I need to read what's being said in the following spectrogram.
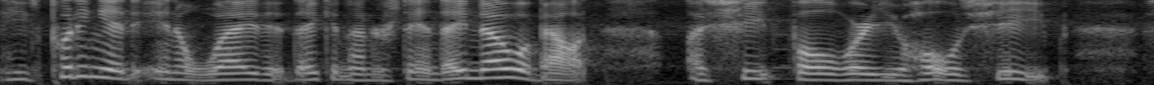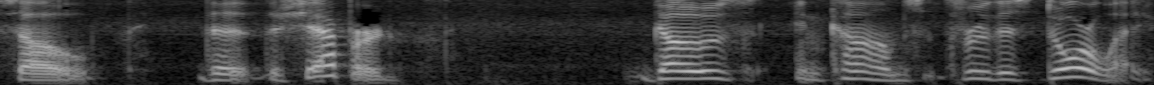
he's putting it in a way that they can understand. They know about a sheepfold where you hold sheep. So the the shepherd goes and comes through this doorway.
